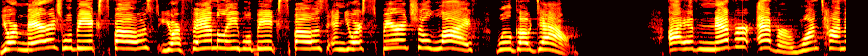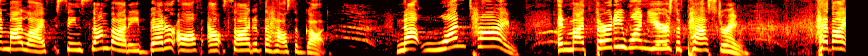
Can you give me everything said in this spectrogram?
Your marriage will be exposed, your family will be exposed, and your spiritual life will go down. I have never, ever, one time in my life, seen somebody better off outside of the house of God. Not one time in my 31 years of pastoring. Have I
